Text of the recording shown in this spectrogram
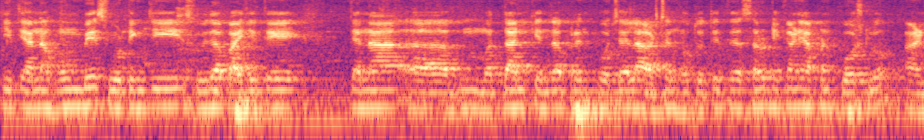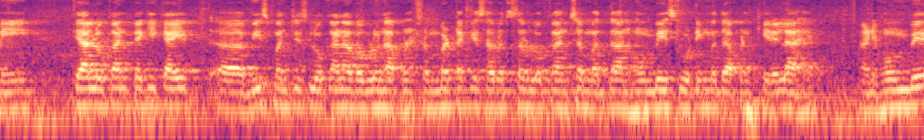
की त्यांना होम बेस्ड वोटिंगची सुविधा पाहिजे ते त्यांना मतदान केंद्रापर्यंत पोहोचायला अडचण होत होती. त्या सर्व ठिकाणी आपण पोहोचलो आणि त्या लोकांपैकी काही वीस पंचवीस लोकांना वगळून आपण शंभर टक्के सर्व सर्व लोकांचं मतदान होम बेस्ड वोटिंगमध्ये आपण केलेलं आहे. आणि होम बे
